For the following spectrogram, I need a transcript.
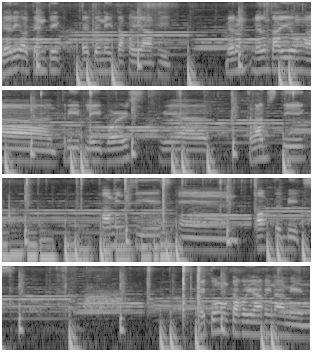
Very authentic FNA takoyaki. Meron meron tayong ah, three flavors. We have crab stick, ham and cheese, and octobits. Itong takoyaki namin,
